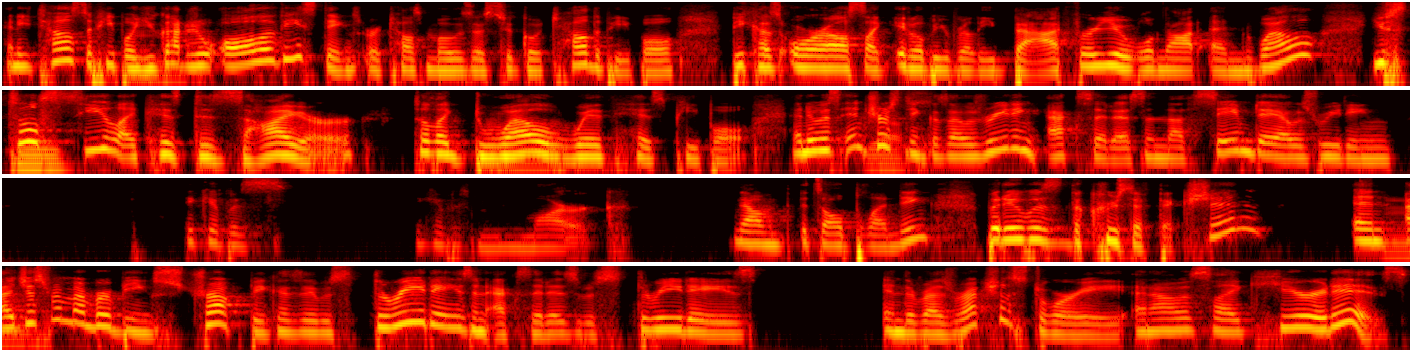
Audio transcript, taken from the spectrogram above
and he tells the people, you got to do all of these things, or tells Moses to go tell the people, because, or else, like, it'll be really bad for you, it will not end well. You still Mhm. see like his desire to like dwell Mhm. with his people. And it was interesting Yes. because I was reading Exodus, and that same day I was reading, I think it was, I think it was Mark. Now it's all blending, but it was the crucifixion. And I Mm. just remember being struck because it was three days in Exodus, it was three days in the resurrection story. And I was like, here it is.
